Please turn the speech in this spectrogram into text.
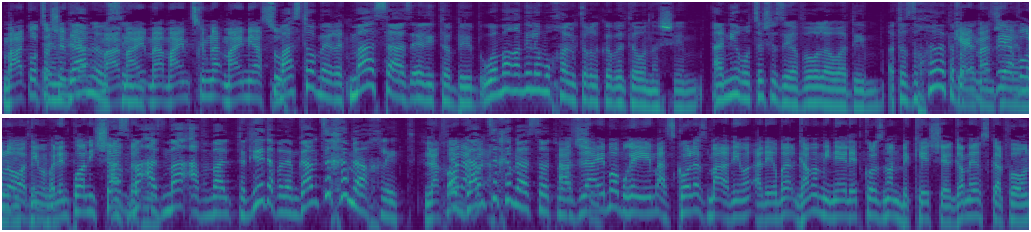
מה את רוצה הם שהם גם לא מה- עושים. מה- מה- מה הם צריכים, מה הם יעשו? מה זאת אומרת? מה עשה אז אלי טביב? הוא אמר, אני לא מוכן יותר לקבל את העונשים. אני רוצה שזה יעבור לאוהדים. אתה זוכר את הבלאגן כן, מה זה יעבור לאוהדים? אבל אין פה ענישה. אז אז מה, אבל תגיד, אבל הם גם צריכים להחליט. נכון, הם גם אבל- צריכים לעשות אז משהו. להם אומרים, אז כל הזמן, אני, אני אומר, גם המינהלת כל הזמן בקשר, גם ארז כלפון,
